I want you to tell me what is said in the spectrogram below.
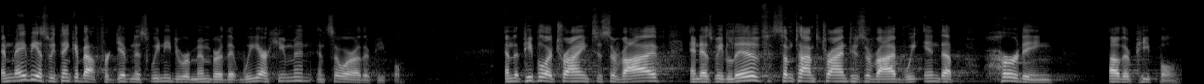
And maybe as we think about forgiveness, we need to remember that we are human and so are other people. And that people are trying to survive, and as we live, sometimes trying to survive, we end up hurting other people.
